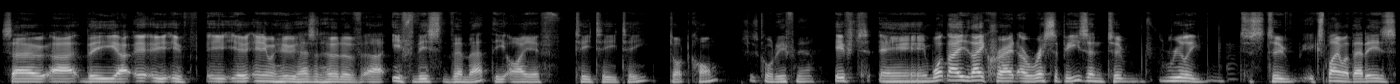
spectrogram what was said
so uh, the uh, i- i- if, anyone who hasn't heard of uh, if this then that the ifttt.com It's just called If now. if and what they they create are recipes and to really just to explain what that is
